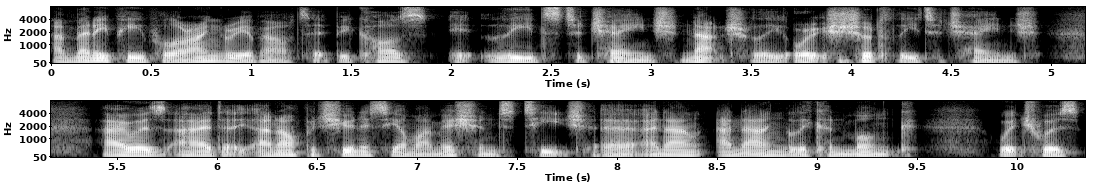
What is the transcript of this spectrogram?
and many people are angry about it because it leads to change naturally, or it should lead to change. I was I had an opportunity on my mission to teach uh, an an Anglican monk, which was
